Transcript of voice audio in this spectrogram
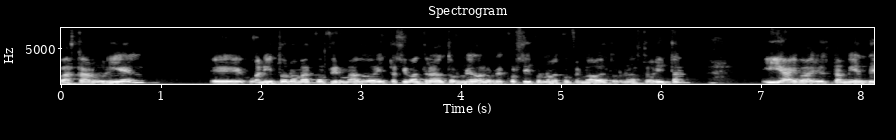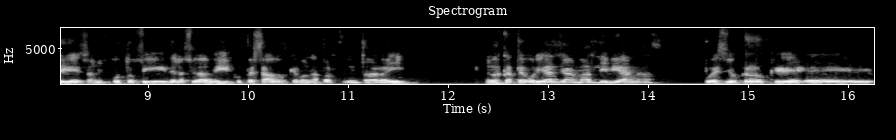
va a estar Uriel. Eh, Juanito no me ha confirmado ahorita si va a entrar al torneo, a los récords sí, pero no me ha confirmado el torneo hasta ahorita. Y hay varios también de San Luis Potosí y de la Ciudad de México pesados que van a partir, entrar ahí. En las categorías ya más livianas, pues yo creo que eh,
